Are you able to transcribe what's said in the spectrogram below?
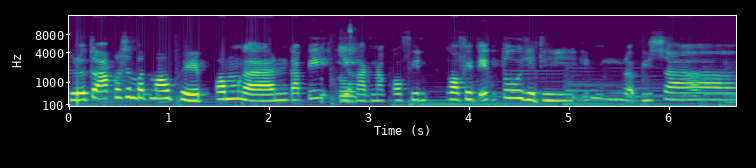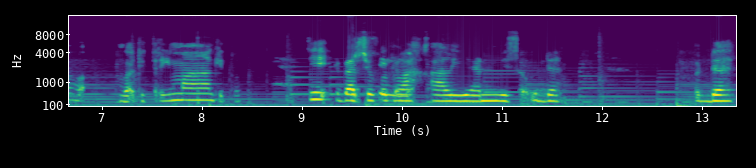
Dulu tuh aku sempat mau Bepom kan, tapi Betul. ya karena Covid Covid itu jadi ini nggak bisa nggak diterima gitu jadi bersyukurlah kalian bisa udah udah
